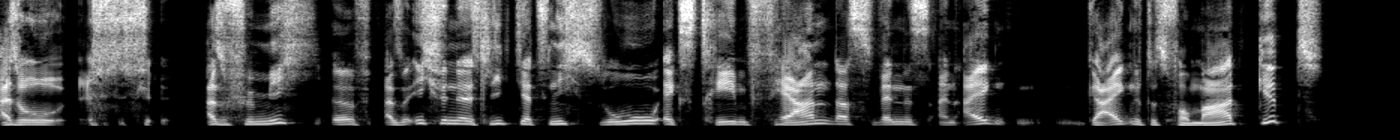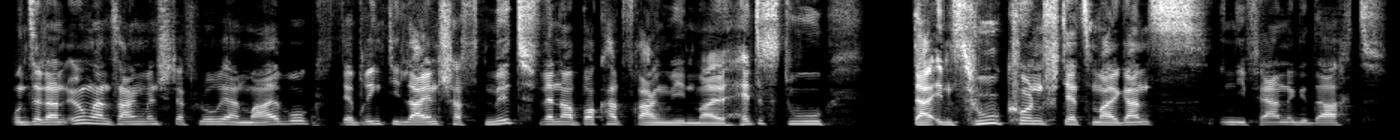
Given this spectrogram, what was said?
Also, also für mich, äh, also ich finde, es liegt jetzt nicht so extrem fern, dass wenn es ein geeignetes Format gibt, und sie dann irgendwann sagen, Mensch, der Florian Malburg, der bringt die Leidenschaft mit. Wenn er Bock hat, fragen wir ihn mal. Hättest du da in Zukunft jetzt mal ganz in die Ferne gedacht,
